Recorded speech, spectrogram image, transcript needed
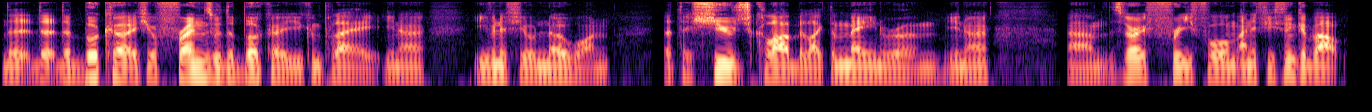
The, the, the booker. If you're friends with the booker, you can play. You know, even if you're no one at the huge club, like the main room. You know, um, it's very free form. And if you think about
